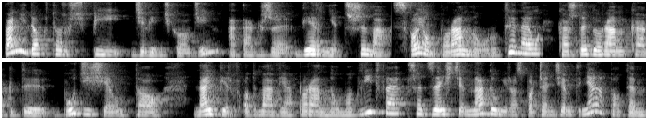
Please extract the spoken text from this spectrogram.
Pani doktor śpi 9 godzin, a także wiernie trzyma swoją poranną rutynę. Każdego ranka, gdy budzi się, to najpierw odmawia poranną modlitwę przed zejściem na dół i rozpoczęciem dnia, potem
